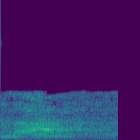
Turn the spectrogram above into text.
نعم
